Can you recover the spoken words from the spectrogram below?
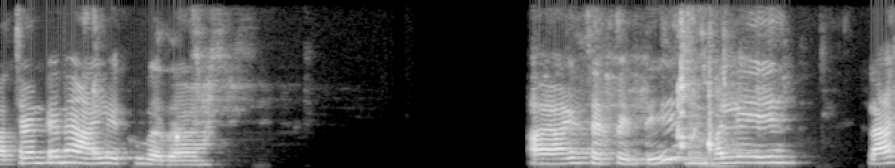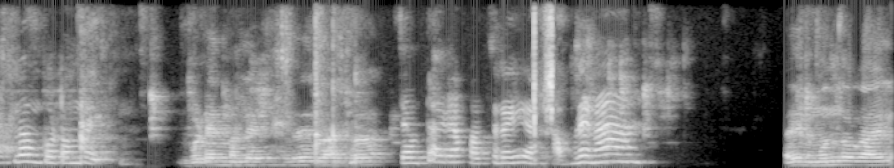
పచ్చడి అంటేనే ఆయిల్ ఎక్కువ కదా. ఆ ఆయిల్ సరిపోద్ది మళ్ళీ లాస్ట్లో ఇంకోటి ఉంది. ఏంది మళ్ళీ చెబుతాగా పచ్చడి అప్పుడేనా? అది ముందు ఒక ఆయిల్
